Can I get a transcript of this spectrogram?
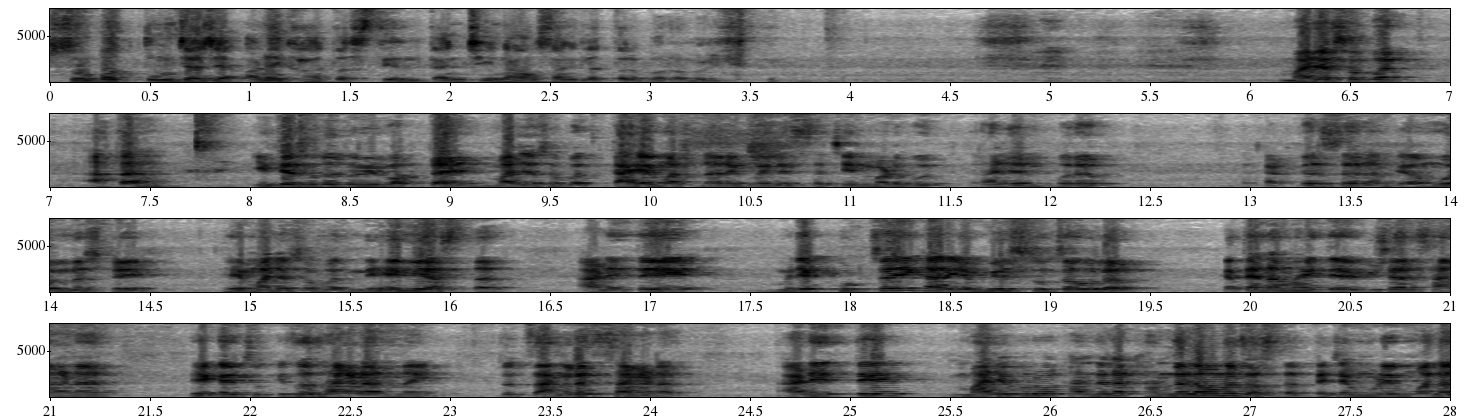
सोबत तुमच्या जे अनेक हात असतील त्यांची नाव सांगितलं तर बरं होईल. माझ्यासोबत आता इथे सुद्धा तुम्ही बघताय. माझ्यासोबत कायम असणारे पहिले सचिन मडगूत राजन परब काटकर सर आमचे अमोल नष्टे हे माझ्यासोबत नेहमी असतात. आणि ते म्हणजे कुठचंही कार्य मी सुचवलं का त्यांना माहिती आहे विशाल सांगणार हे काही चुकीचं सांगणार नाही तो चांगलंच सांगणार. आणि ते माझ्याबरोबर खांद्याला खांदा लावूनच असतात. त्याच्यामुळे मला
